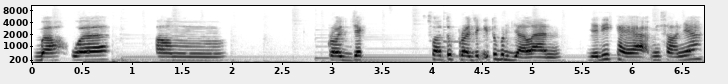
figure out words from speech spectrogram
bahwa um, project suatu project itu berjalan. Jadi kayak misalnya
